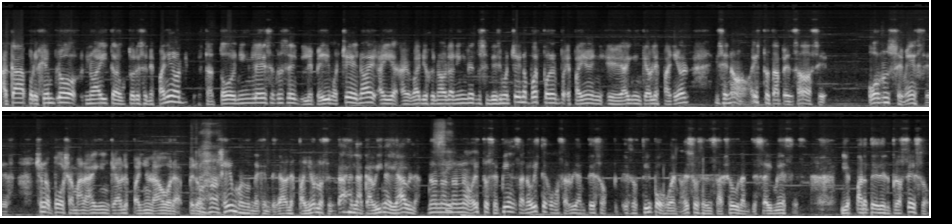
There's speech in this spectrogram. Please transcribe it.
acá, por ejemplo, no hay traductores en español, está todo en inglés, entonces le pedimos, che, no hay, hay, hay varios que no hablan inglés, entonces le decimos, che, ¿no puedes poner español en, eh, alguien que hable español? dice, no, esto está pensado hace 11 meses. Yo no puedo llamar a alguien que hable español ahora, pero Ajá. si hay un montón de gente que habla español, lo sentás en la cabina y habla. No, no, Sí. no, no, esto se piensa, ¿no viste cómo servían esos, esos tipos? Bueno, eso se ensayó durante seis meses y es parte del proceso.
